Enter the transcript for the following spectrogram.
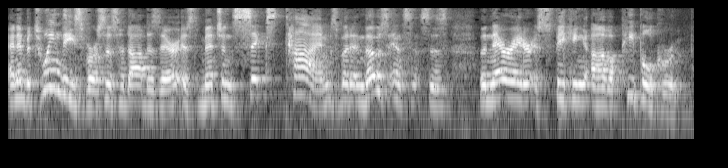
And in between these verses, Hadadezer is mentioned six times, but in those instances, the narrator is speaking of a people group.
